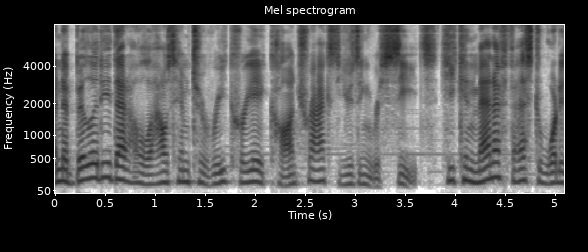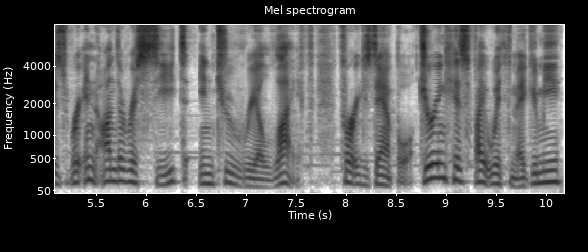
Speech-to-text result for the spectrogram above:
an ability that allows him to recreate contracts using receipts. He can manifest what is written on the receipt into real life. For example, during his fight with Megumi,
